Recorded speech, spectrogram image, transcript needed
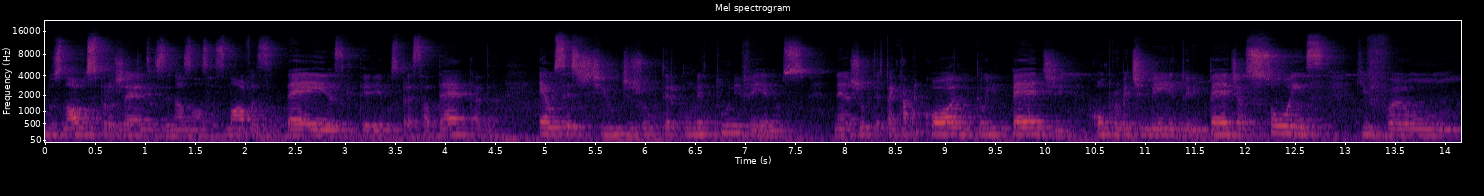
nos novos projetos e nas nossas novas ideias que teremos para essa década é o sextil de Júpiter com Netuno e Vênus. Né? Júpiter está em Capricórnio, então ele pede comprometimento, ele pede ações que vão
